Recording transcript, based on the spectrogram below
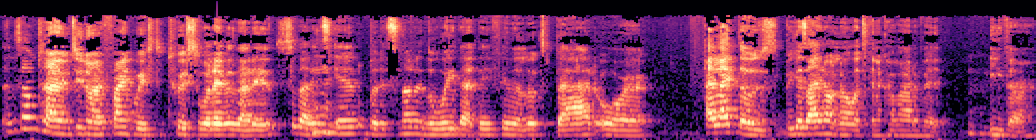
and sometimes, you know, I find ways to twist whatever that is so that it's in, but it's not in the way that they feel it looks bad or. I like those because I don't know what's going to come out of it either.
